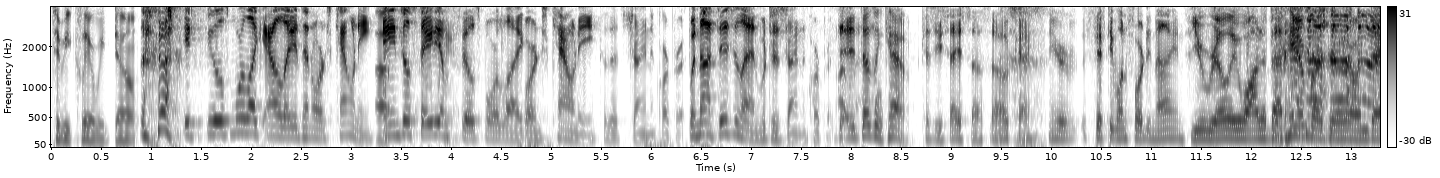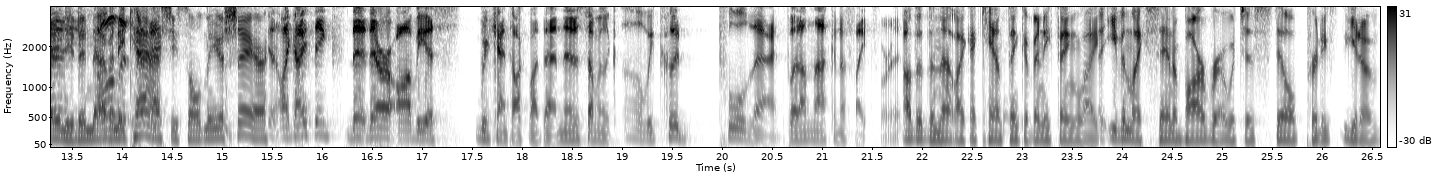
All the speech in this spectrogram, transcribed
to be clear, we don't. it feels more like LA than Orange County. Uh, Angel Stadium feels more like Orange County because it's giant and corporate, but not Disneyland, which is giant and corporate. it doesn't count. because you say so. So okay, you're 5149. You really wanted that hamburger one day and you You didn't have any it cash. You sold me a share. Like I think that there are obvious. We can't talk about that, and there's someone like, oh, we could pull that, but I'm not going to fight for it. Other than that, like I can't think of anything like even like Santa Barbara, which is still pretty. You know,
